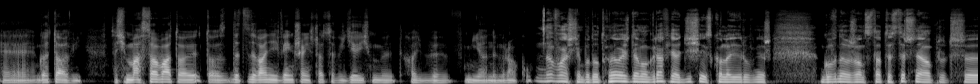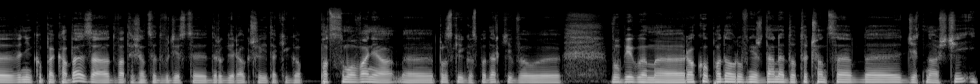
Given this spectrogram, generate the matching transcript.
E, gotowi. W sensie masowa to, to zdecydowanie większa niż to, co widzieliśmy choćby w minionym roku. No właśnie, bo dotknąłeś demografii, a dzisiaj z kolei również Główny Urząd Statystyczny oprócz e, wyniku PKB za 2022 rok, czyli takiego podsumowania e, polskiej gospodarki w, w ubiegłym roku, podał również dane dotyczące dzietności i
